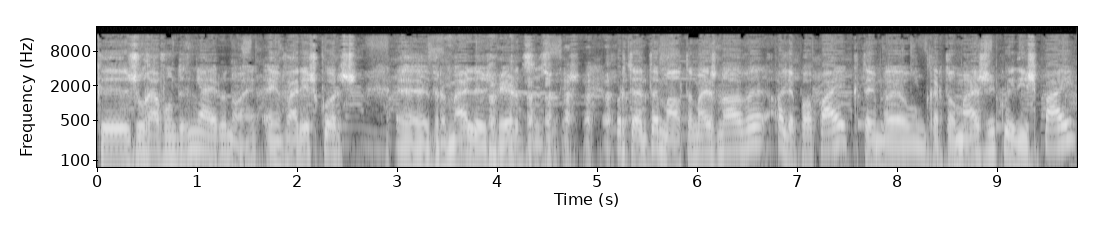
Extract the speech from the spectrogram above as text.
que jorravam de dinheiro, não é? Em várias cores, vermelhas, verdes, azuis. Portanto, a malta mais nova olha para o pai, que tem uma- um cartão mágico, e diz: Pai,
